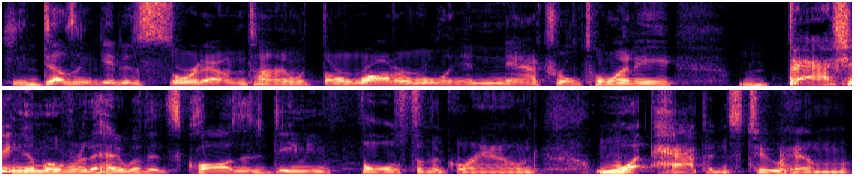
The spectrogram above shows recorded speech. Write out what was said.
He doesn't get his sword out in time with the Rotter rolling a natural 20, bashing him over the head with its claws as Damien falls to the ground. What happens to him?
